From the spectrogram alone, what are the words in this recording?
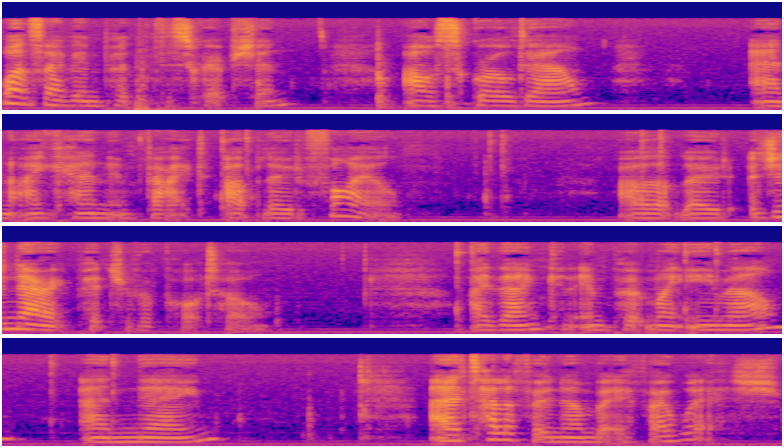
Once I've input the description, I'll scroll down and I can in fact upload a file. I'll upload a generic picture of a pothole. I then can input my email and name and a telephone number if I wish.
